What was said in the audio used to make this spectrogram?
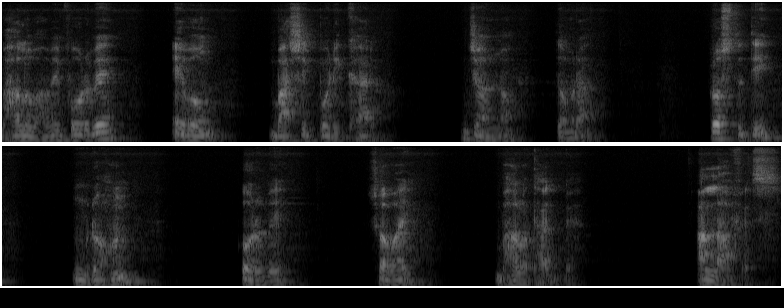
ভালোভাবে পড়বে এবং বার্ষিক পরীক্ষার জন্য তোমরা প্রস্তুতি গ্রহণ করবে। সবাই ভালো থাকবে। আল্লাহ হাফেজ।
